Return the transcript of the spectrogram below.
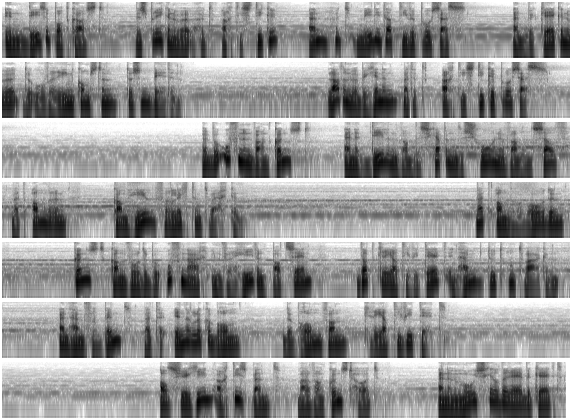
In deze podcast bespreken we het artistieke en het meditatieve proces en bekijken we de overeenkomsten tussen beiden. Laten we beginnen met het artistieke proces. Het beoefenen van kunst en het delen van de scheppende schone van onszelf met anderen kan heel verlichtend werken. Met andere woorden, kunst kan voor de beoefenaar een verheven pad zijn dat creativiteit in hem doet ontwaken en hem verbindt met de innerlijke bron, de bron van creativiteit. Als je geen artiest bent, maar van kunst houdt en een mooi schilderij bekijkt,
